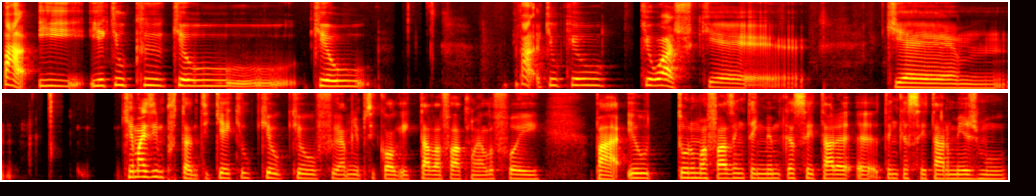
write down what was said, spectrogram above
Pá, e, e aquilo que, que eu. que eu. Pá, aquilo que eu, que eu acho que é. que é. que é mais importante e que é aquilo que eu, que eu fui à minha psicóloga e que estava a falar com ela foi. pá, eu estou numa fase em que tenho mesmo que aceitar. Uh, tenho que aceitar mesmo.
